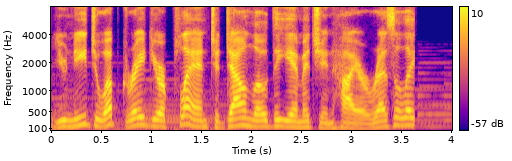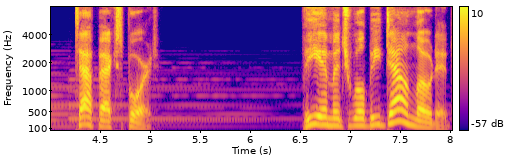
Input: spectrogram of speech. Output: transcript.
You need to upgrade your plan to download the image in higher resolution. Tap Export. The image will be downloaded.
